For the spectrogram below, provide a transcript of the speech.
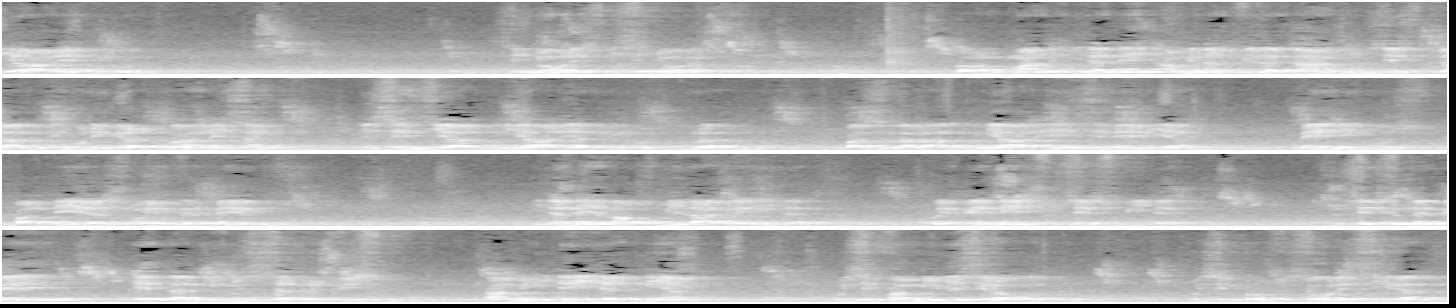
e a área de Senhores e senhoras, ni aminan fila kan si estudante hori gradua a licenciado e a área agricultura, bacharelado e a área engenharia, médicos, parteiras, no enfermeiros, idane laus milagre ida mai bene sucesso ida sucesso nebe eta ni sacrifício ami ida ida dunia usi família sira outro usi professores sira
